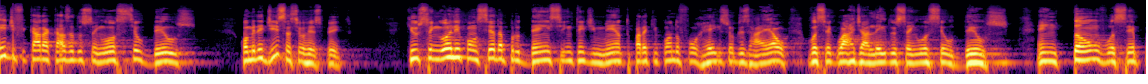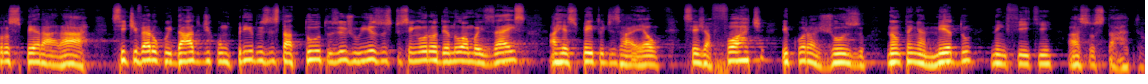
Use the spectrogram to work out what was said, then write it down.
edificar a casa do Senhor, seu Deus, como ele disse a seu respeito. Que o Senhor lhe conceda prudência e entendimento, para que quando for rei sobre Israel, você guarde a lei do Senhor, seu Deus. Então você prosperará, se tiver o cuidado de cumprir os estatutos e os juízos que o Senhor ordenou a Moisés a respeito de Israel. Seja forte e corajoso, não tenha medo nem fique assustado.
